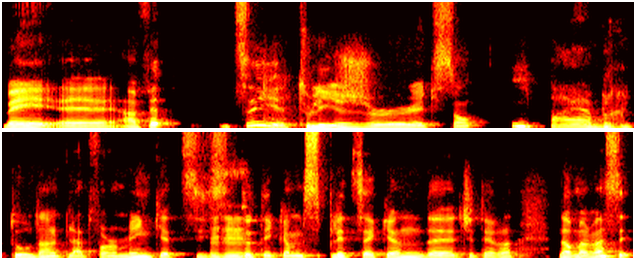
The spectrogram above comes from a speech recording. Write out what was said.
mais euh, en fait, tu sais, tous les jeux qui sont hyper brutaux dans le platforming, que mm-hmm. tout est comme split second, etc. Normalement, c'est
